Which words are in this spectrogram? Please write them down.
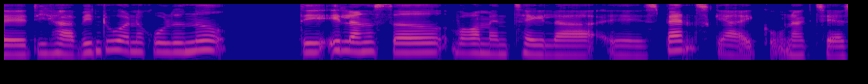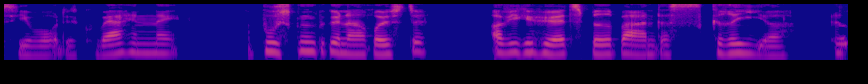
øh, de har vinduerne rullet ned, det er et eller andet sted, hvor man taler øh, spansk. Jeg er ikke god nok til at sige, hvor det kunne være henne af. Busken begynder at ryste, og vi kan høre et spædbarn, der skriger. Ad.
